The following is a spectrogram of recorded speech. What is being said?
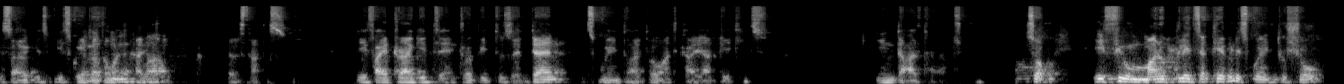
So it's, it's going to automatically change the status. If I drag it and drop it to the den, it's going to automatically update it in the alternate. So if you manipulate the table, it's going to show.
